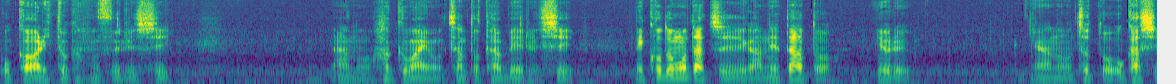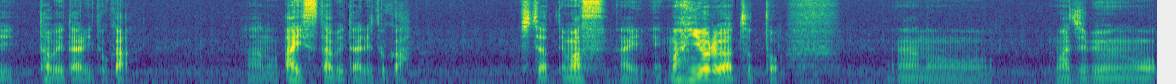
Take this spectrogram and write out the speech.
おかわりとかもするしあの白米もちゃんと食べるしで子供たちが寝た後夜あのちょっとお菓子食べたりとかあのアイス食べたりとかしちゃってます。はい。まあ夜はちょっとあのまあ、自分を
